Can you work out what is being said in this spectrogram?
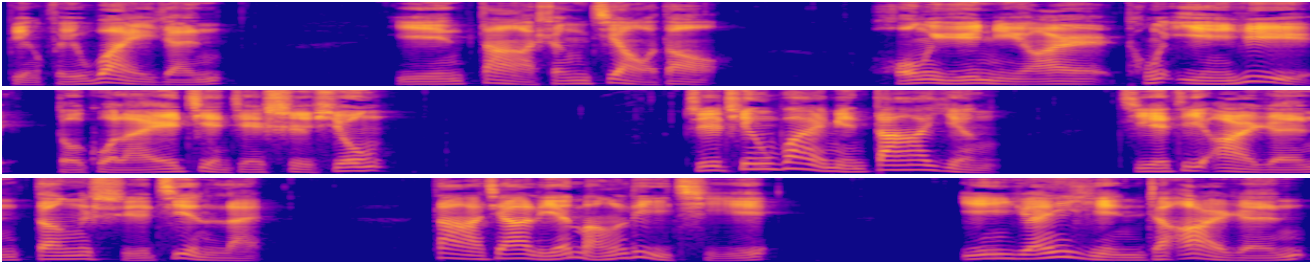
并非外人。”因大声叫道：“红雨女儿同尹玉都过来见见师兄。”只听外面答应，姐弟二人登时进来，大家连忙立起。尹元引着二人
